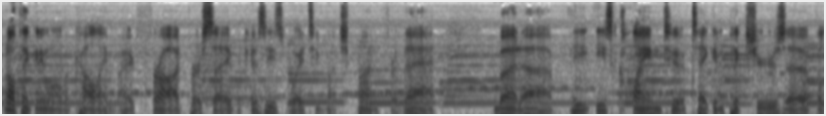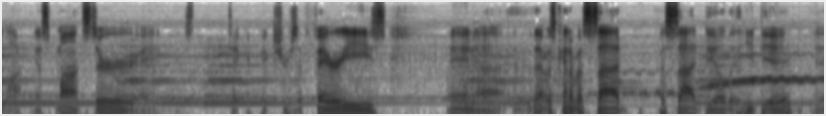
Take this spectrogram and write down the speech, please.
I don't think anyone would call him a fraud per se because he's way too much fun for that. But uh, he, he's claimed to have taken pictures of the Loch Ness monster and he's taken pictures of fairies, and uh, that was kind of a side a side deal that he did, uh,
